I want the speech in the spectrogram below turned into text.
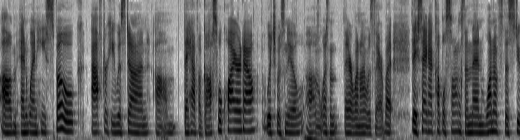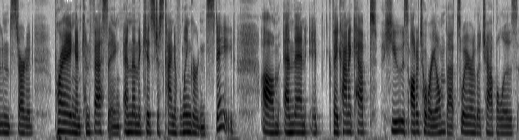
Um, and when he spoke, after he was done, um, they have a gospel choir now, which was new. Um, wasn't there when I was there, but they sang a couple songs. And then one of the students started praying and confessing, and then the kids just kind of lingered and stayed. Um, and then it, they kind of kept Hughes Auditorium, that's where the chapel is.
